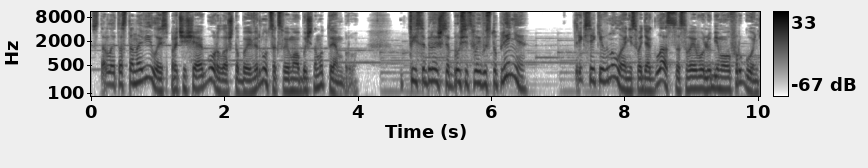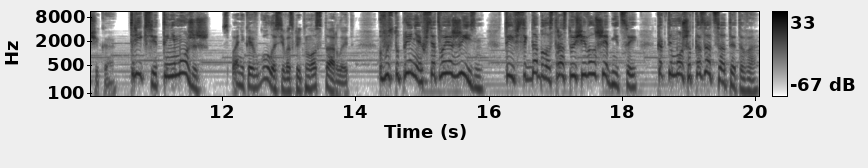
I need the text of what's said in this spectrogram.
Старлайт остановилась, прочищая горло, чтобы вернуться к своему обычному тембру. «Ты собираешься бросить свои выступления?» Трикси кивнула, не сводя глаз со своего любимого фургончика. «Трикси, ты не можешь!» С паникой в голосе воскликнула Старлайт. «В выступлениях вся твоя жизнь! Ты всегда была странствующей волшебницей! Как ты можешь отказаться от этого?»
